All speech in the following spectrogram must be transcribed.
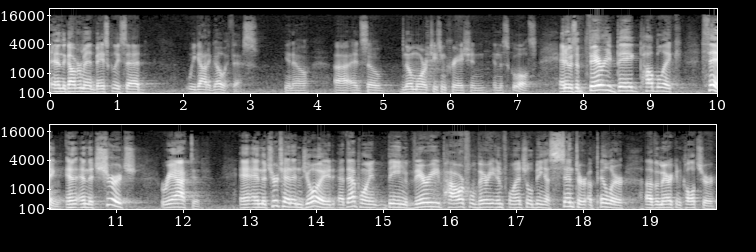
And the government basically said, we got to go with this, you know? Uh, and so no more teaching creation in the schools. And it was a very big public thing. And, and the church reacted. And, and the church had enjoyed, at that point, being very powerful, very influential, being a center, a pillar of American culture.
